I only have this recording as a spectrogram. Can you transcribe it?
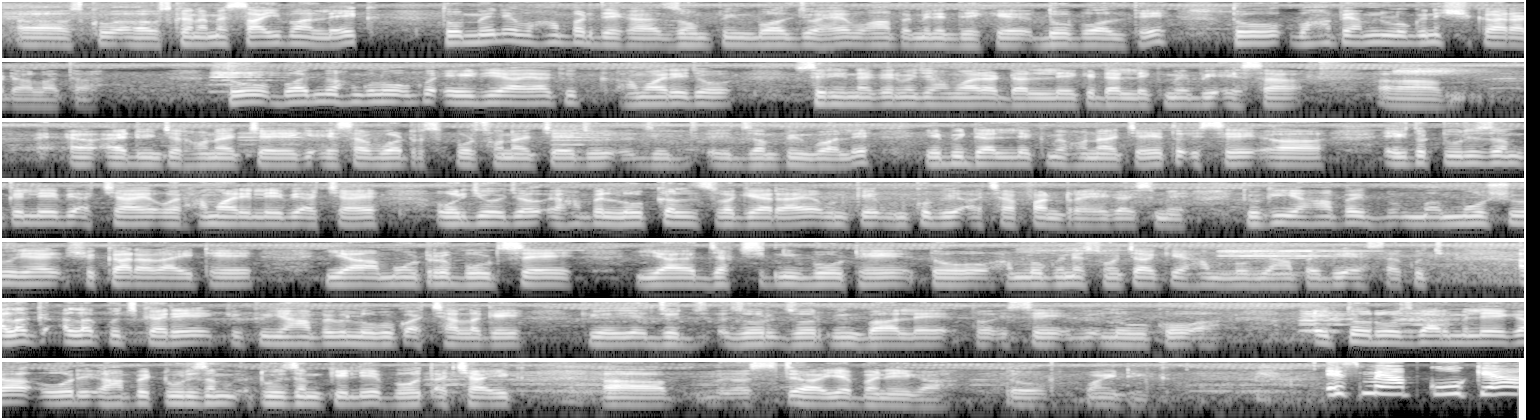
आ, उसको उसका नाम है साइबान लेक तो मैंने वहाँ पर देखा जोम्पिंग बॉल जो है, वहाँ पर मैंने देखे दो बॉल थे। तो वहाँ पर हम लोगों ने शिकारा डाला था। तो बाद में हम लोगों को आइडिया आया कि हमारे जो श्रीनगर में जो हमारा डल लेक है डल लेक में भी ऐसा एडवेंचर होना चाहिए, कि ऐसा वाटर स्पोर्ट्स होना चाहिए जो जो जंपिंग वाले, ये भी डल लेक में होना चाहिए। तो इससे एक तो टूरिज़्म के लिए भी अच्छा है और हमारे लिए भी अच्छा है। और जो जो यहाँ पे लोकल्स वगैरह है, उनके, उनको भी अच्छा फ़ंड रहेगा इसमें। क्योंकि यहाँ पे मशहूर है शिकारा राइट है, या मोटर बोट्स है या जक्शनी बोट है तो हम लोगों ने सोचा कि हम लोग यहाँ पे भी ऐसा कुछ अलग अलग कुछ करें, क्योंकि यहाँ पे भी लोगों को अच्छा लगे कि ये जो ज़ोर जोरपिंग बॉल है तो इससे लोगों को एक तो रोज़गार मिलेगा और यहाँ पे टूरिज़्म टूरिज़्म के लिए बहुत अच्छा एक यह बनेगा। तो पॉइंट एक। इसमें आपको क्या,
